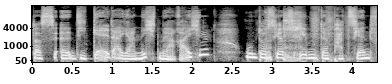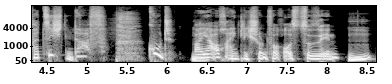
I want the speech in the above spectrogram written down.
dass äh, die Gelder ja nicht mehr reichen und dass jetzt eben der Patient verzichten darf. Gut, war ja auch eigentlich schon vorauszusehen. Mhm.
